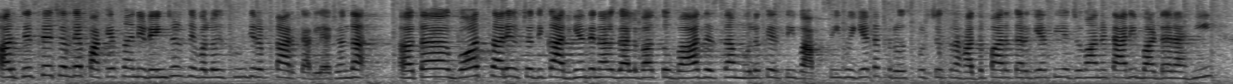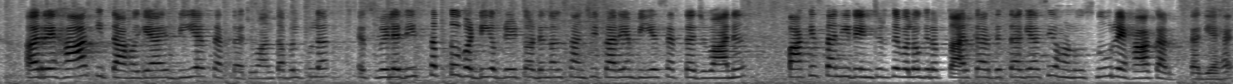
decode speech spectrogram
ਔਰ ਜਿਸ ਦੇ ਚਲਦੇ ਪਾਕਿਸਤਾਨੀ ਰੇਂਜਰਸ ਦੇ ਵੱਲੋਂ ਇਸ ਨੂੰ ਗ੍ਰਿਫਤਾਰ ਕਰ ਲਿਆ ਜਾਂਦਾ। ਅ, ਤਾਂ ਬਹੁਤ ਸਾਰੇ ਉੱਚ ਅਧਿਕਾਰੀਆਂ ਦੇ ਨਾਲ ਗੱਲਬਾਤ ਤੋਂ ਬਾਅਦ ਇਸ ਦਾ ਮੁਲਕ ਇਸ ਦੀ ਵਾਪਸੀ ਹੋਈ ਹੈ। ਤਾਂ ਫਿਰੋਜ਼ਪੁਰ ਚ ਸਰਹੱਦ ਪਾਰ ਕਰ ਗਿਆ ਸੀ। ਇਹ ਜਵਾਨ ਅਟਾਰੀ ਬਾਰਡਰ ਰਾਹੀਂ ਰਿਹਾ ਕੀਤਾ ਹੋਇਆ ਹੈ ਬੀਐਸਐਫ ਦਾ ਜਵਾਨ। ਤਾਂ ਬਿਲਕੁਲ ਇਸ ਵੇਲੇ ਦੀ ਸਭ ਤੋਂ ਵੱਡੀ ਅਪਡੇਟ ਤੁਹਾਡੇ ਨਾਲ ਸਾਂਝੀ ਕਰ ਰਹੇ ਹਾਂ। ਬੀਐਸਐਫ ਦਾ ਜਵਾਨ ਪਾਕਿਸਤਾਨੀ ਰੇਂਜਰਸ ਦੇ ਵੱਲੋਂ ਗ੍ਰਿਫਤਾਰ ਕਰ ਦਿੱਤਾ ਗਿਆ ਸੀ, ਹੁਣ ਉਸ ਨੂੰ ਰਿਹਾ ਕਰ ਦਿੱਤਾ ਗਿਆ ਹੈ।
